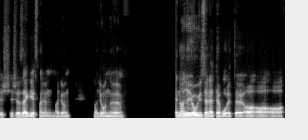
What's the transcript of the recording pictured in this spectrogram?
és, és az egész nagyon, nagyon, nagyon, egy nagyon jó üzenete volt a, a, a,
